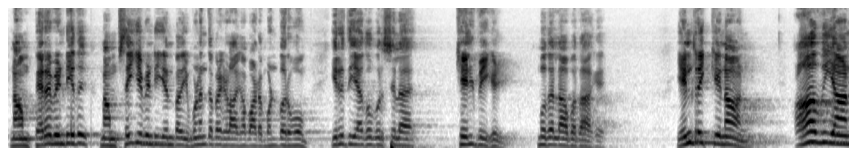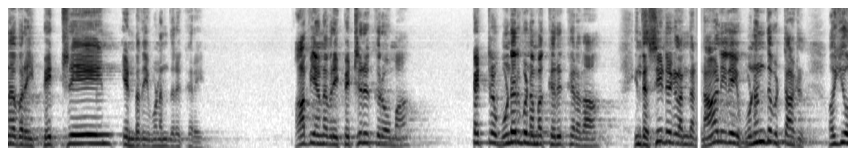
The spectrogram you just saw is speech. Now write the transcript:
நாம் பெற வேண்டியது நாம் செய்ய வேண்டியது என்பதை உணர்ந்தவர்களாக வாட முன்வருவோம். இறுதியாக ஒரு சில கேள்விகள். முதலாவதாக என்றைக்கு நான் ஆவியானவரை பெற்றேன் என்பதை உணர்ந்திருக்கிறேன்? ஆவியானவரை பெற்றிருக்கிறோமா? பெற்ற உணர்வு நமக்கு இருக்கிறதா? இந்த சீடர்கள் அந்த நாளிலே உணர்ந்து விட்டார்கள். ஐயோ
